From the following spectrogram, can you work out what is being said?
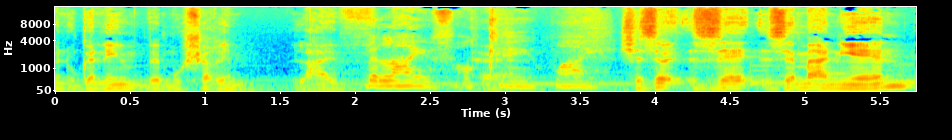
מנוגנים ומושרים לייב. בלייב, אוקיי. וואי. שזה זה, זה מעניין,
